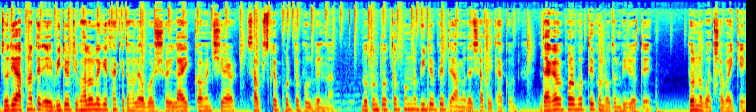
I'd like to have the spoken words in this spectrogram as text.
যদি আপনাদের এই ভিডিওটি ভালো লেগে থাকে, তাহলে অবশ্যই লাইক, কমেন্ট, শেয়ার, সাবস্ক্রাইব করতে ভুলবেন না। নতুন তথ্যপূর্ণ ভিডিও পেতে আমাদের সাথেই থাকুন। দেখা হবে পরবর্তী কোনো নতুন ভিডিওতে। ধন্যবাদ সবাইকে।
